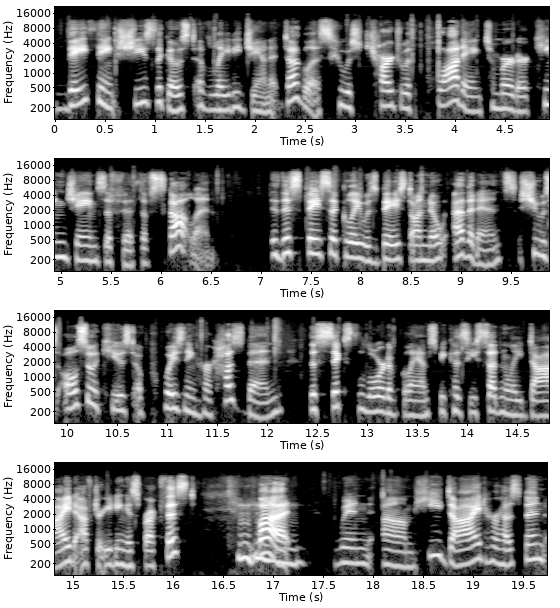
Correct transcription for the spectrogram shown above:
they think she's the ghost of Lady Janet Douglas, who was charged with plotting to murder King James V of Scotland. This basically was based on no evidence. She was also accused of poisoning her husband, the sixth Lord of Glams, because he suddenly died after eating his breakfast but- when um, he died, her husband,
